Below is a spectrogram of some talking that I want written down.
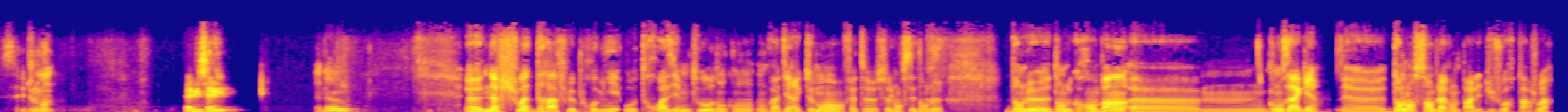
Salut tout le monde. Salut, salut. Hello. Euh, neuf choix de draft, le premier au troisième tour. Donc on, va directement en fait euh, se lancer dans le grand bain. Euh, Gonzague, dans l'ensemble, avant de parler du joueur par joueur,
